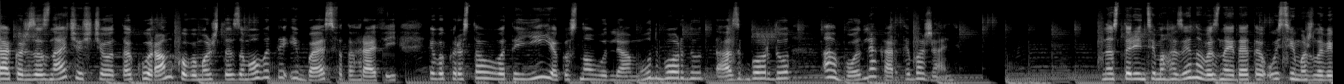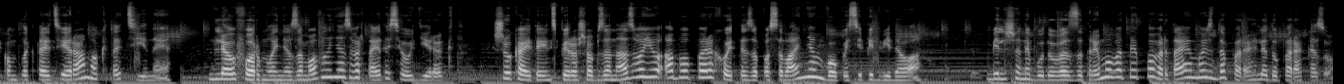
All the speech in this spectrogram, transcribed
Також зазначу, що таку рамку ви можете замовити і без фотографій, і використовувати її як основу для мудборду, таскборду або для карти бажань. На сторінці магазину ви знайдете усі можливі комплектації рамок та ціни. Для оформлення замовлення звертайтеся у Дірект. Шукайте інспірошоп за назвою або переходьте за посиланням в описі під відео. Більше не буду вас затримувати, повертаємось до перегляду переказу.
